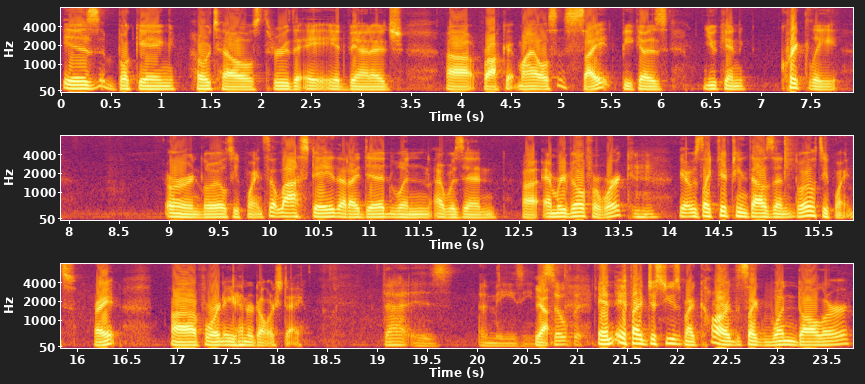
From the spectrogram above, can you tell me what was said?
is booking hotels through the AA Advantage uh, Rocket Miles site because you can quickly earn loyalty points. The last day that I did when I was in uh, Emeryville for work, yeah, it was like 15,000 loyalty points, right? Uh, for an $800 stay. That is amazing. Yeah. So, but and if I just use my card, that's like one dollar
